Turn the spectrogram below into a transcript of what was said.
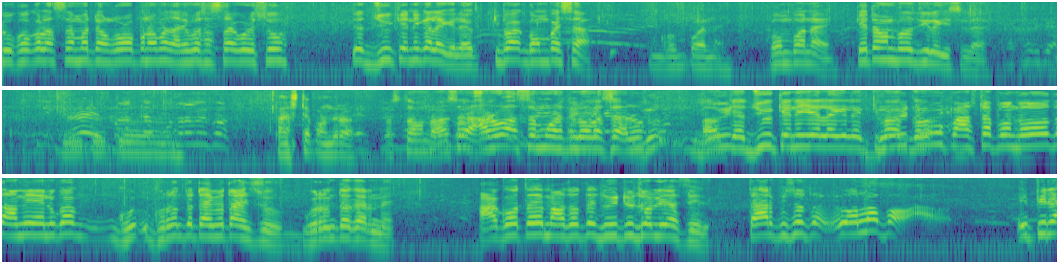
লোকসকল আছে মই তেওঁলোকৰ আপোনাৰ পৰা জানিব চেষ্টা কৰিছোঁ। যে জুই কেনেকৈ লাগিলে? কিবা গম পাইছা? গম পোৱা নাই। গম পোৱা নাই। কেইটামান বজাত জুই লাগিছিলে? পাঁচটা পোন্ধৰ। পাঁচটামান আছে আৰু আছে মোৰ সেইটো লগ আছে আৰু। আৰু কে- জুই কেনেকৈ লাগিলে কিবা জুইটো পাঁচটা পোন্ধৰত আমি এনেকুৱা ঘূ- ঘূৰন্ত টাইমত আহিছোঁ ঘূৰন্ত কাৰণে। আগতে মাজতে জুইটো জ্বলি আছিল। তাৰপিছত অলপ ইপিনে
